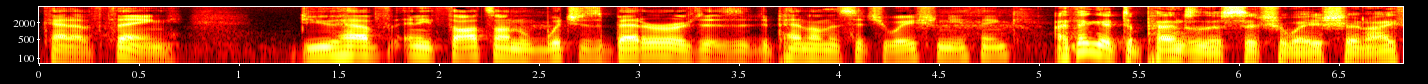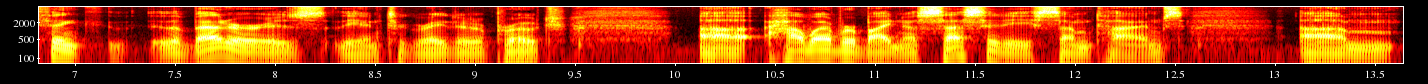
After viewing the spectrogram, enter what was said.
kind of thing. Do you have any thoughts on which is better, or does it depend on the situation? You think? I think it depends on the situation. I think the better is the integrated approach. Uh, however, by necessity, sometimes um,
